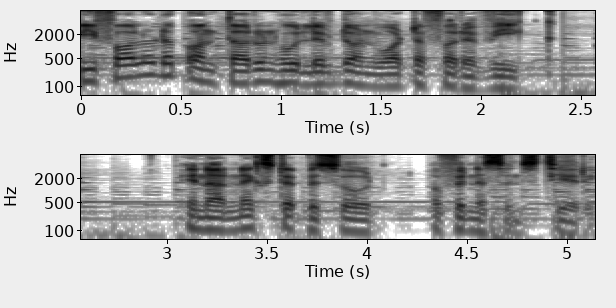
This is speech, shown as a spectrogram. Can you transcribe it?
We followed up on Tarun, who lived on water for a week, in our next episode of Innocence Theory.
